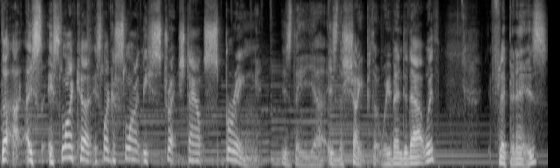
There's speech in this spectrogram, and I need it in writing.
the, uh, it's, it's like a it's like a slightly stretched out spring is the uh, is the shape that we've ended out with. Flipping is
